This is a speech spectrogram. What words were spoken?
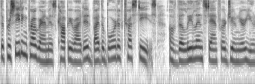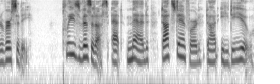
The preceding program is copyrighted by the Board of Trustees of the Leland Stanford Junior University. Please visit us at med.stanford.edu.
